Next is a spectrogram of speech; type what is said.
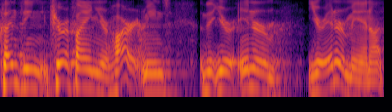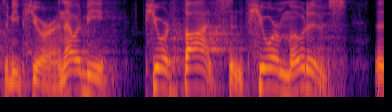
Cleansing, purifying your heart means that your inner, your inner man ought to be pure. And that would be pure thoughts and pure motives. Uh,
